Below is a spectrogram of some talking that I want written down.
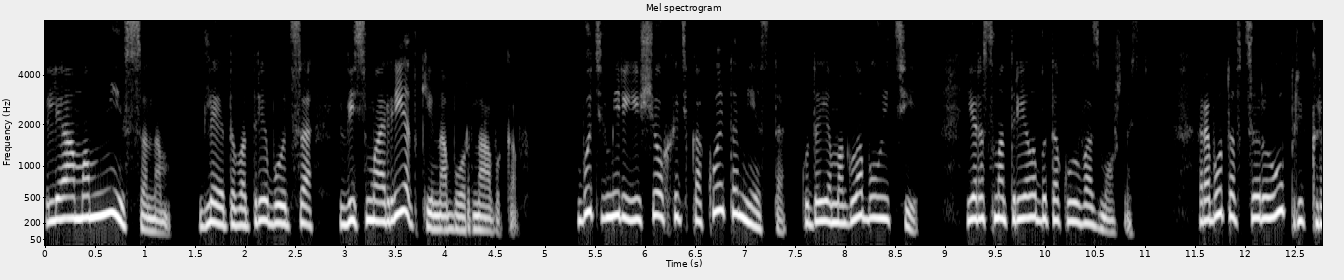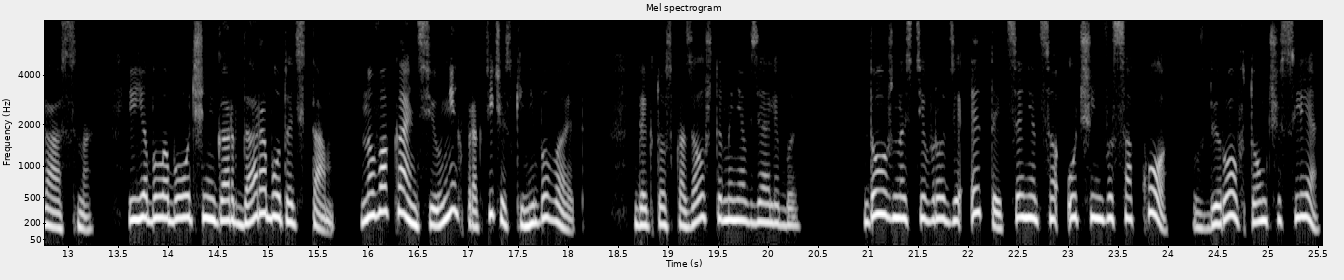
Лиамом Ниссоном, для этого требуется весьма редкий набор навыков. Будь в мире еще хоть какое-то место, куда я могла бы уйти, я рассмотрела бы такую возможность. Работа в ЦРУ прекрасна, и я была бы очень горда работать там, но вакансий у них практически не бывает. Да и кто сказал, что меня взяли бы? Должности вроде этой ценятся очень высоко, в бюро в том числе.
